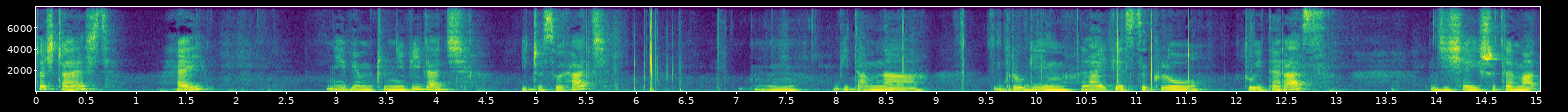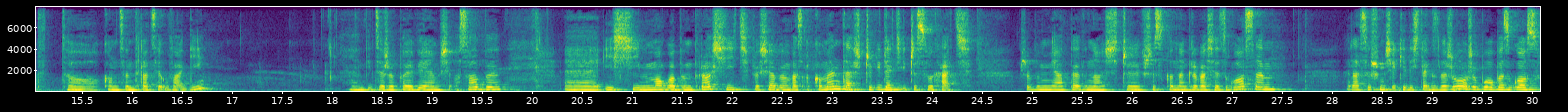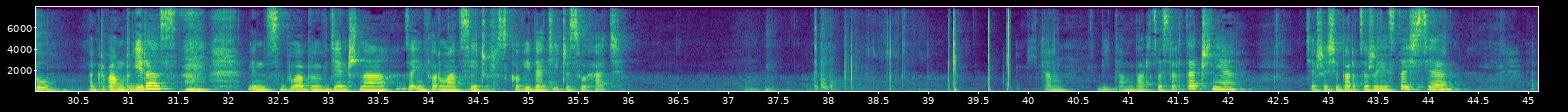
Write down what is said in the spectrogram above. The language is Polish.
Cześć, cześć. Hej. Nie wiem, czy mnie widać i czy słychać. Mm, Witam na drugim live z cyklu Tu i Teraz. Dzisiejszy temat to koncentracja uwagi. Widzę, że pojawiają się osoby. E, Jeśli mogłabym prosić, prosiłabym Was o komentarz, czy widać i czy słychać, żebym miała pewność, czy wszystko nagrywa się z głosem. Raz już mi się kiedyś tak zdarzyło, że było bez głosu. Nagrywam drugi raz, więc byłabym wdzięczna za informację, czy wszystko widać i czy słychać. Witam, witam bardzo serdecznie. Cieszę się bardzo, że jesteście.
